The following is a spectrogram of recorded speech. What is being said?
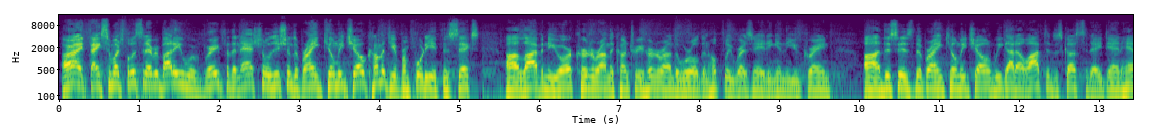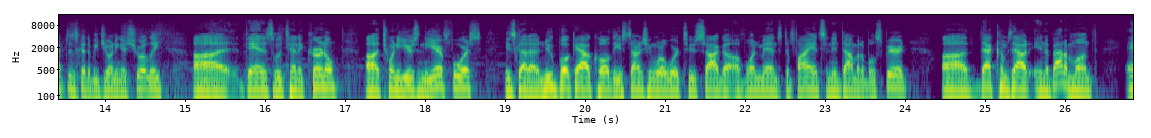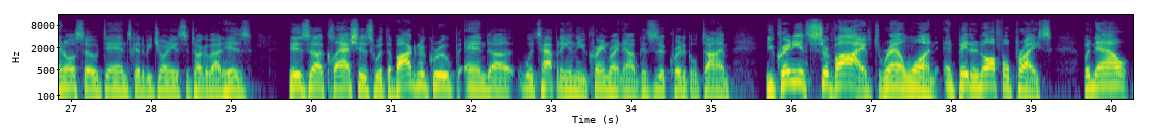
All right, thanks so much for listening, everybody. We're ready for the national edition of the Brian Kilmeade Show, coming to you from 48th and 6th, uh, live in New York, heard around the country, heard around the world, and hopefully resonating in the Ukraine. Uh, this is the Brian Kilmeade Show, and we got a lot to discuss today. Dan Hampton's going to be joining us shortly. Uh, Dan is Lieutenant Colonel, uh, 20 years in the Air Force. He's got a new book out called The Astonishing World War II Saga of One Man's Defiance and Indomitable Spirit. Uh, that comes out in about a month. And also, Dan's going to be joining us to talk about his his uh, clashes with the Wagner Group and uh, what's happening in the Ukraine right now because this is a critical time. Ukrainians survived round one and paid an awful price, but now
